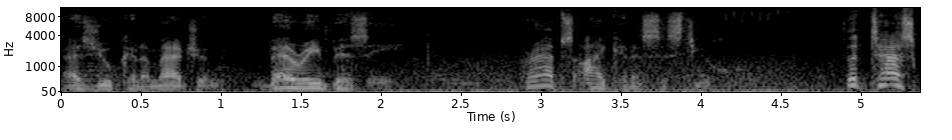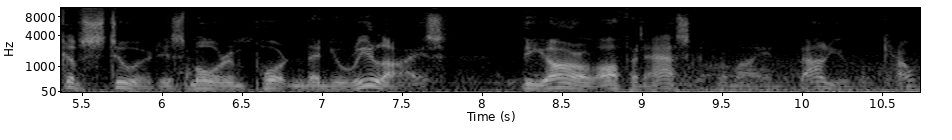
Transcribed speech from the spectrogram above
as you can imagine, very busy. Perhaps I can assist you. The task of steward is more important than you realize. The Jarl often asks for my invaluable count.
